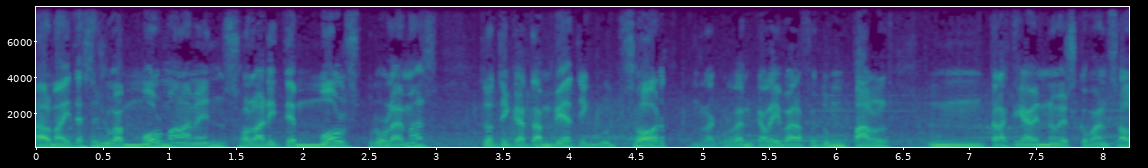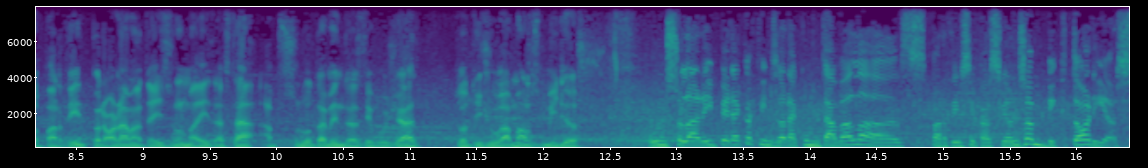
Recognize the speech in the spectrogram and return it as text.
El Madrid està jugant molt malament, Solari té molts problemes, tot i que també ha tingut sort. Recordem que l'Eibar ha fet un pal mm, pràcticament només començar el partit, però ara mateix el Madrid està absolutament desdibuixat, tot i jugar amb els millors. Un Solari, Pere, que fins ara comptava les participacions en victòries.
